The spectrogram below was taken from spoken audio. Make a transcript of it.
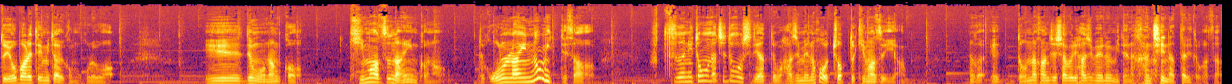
と呼ばれてみたいかも、これは。えー、でもなんか気まずないんかな？オンライン飲みってさ普通に友達同士でやっても初めの方ちょっと気まずいやん。なんかえどんな感じで喋り始めるみたいな感じになったりとかさ。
